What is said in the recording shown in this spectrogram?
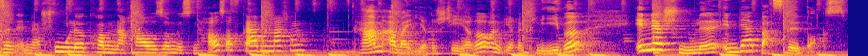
sind in der Schule, kommen nach Hause, müssen Hausaufgaben machen, haben aber ihre Schere und ihre Klebe in der Schule in der Bastelbox.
